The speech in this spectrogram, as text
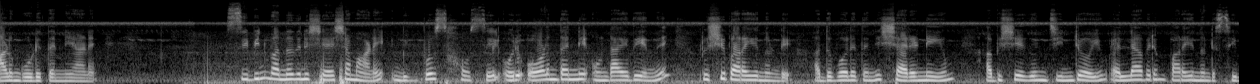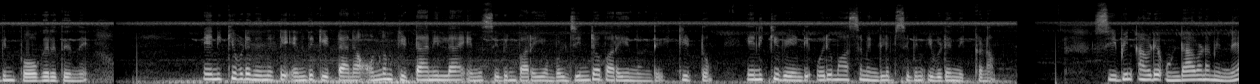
ആളും കൂടി തന്നെയാണ്. സിബിൻ വന്നതിന് ശേഷമാണ് ബിഗ് ബോസ് ഹൗസിൽ ഒരു ഓളം തന്നെ ഉണ്ടായത് എന്ന് ഋഷി പറയുന്നുണ്ട്. അതുപോലെ തന്നെ ശരണ്യയും അഭിഷേകും ജിൻഡോയും എല്ലാവരും പറയുന്നുണ്ട് സിബിൻ പോകരുതെന്ന്. എനിക്കിവിടെ നിന്നിട്ട് എന്ത് കിട്ടാനാ? ഒന്നും കിട്ടാനില്ല എന്ന് സിബിൻ പറയുമ്പോൾ ജിൻഡോ പറയുന്നുണ്ട് കിട്ടും. എനിക്ക് വേണ്ടി ഒരു മാസമെങ്കിലും സിബിൻ ഇവിടെ നിൽക്കണം. സിബിൻ അവിടെ ഉണ്ടാവണമെന്ന്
